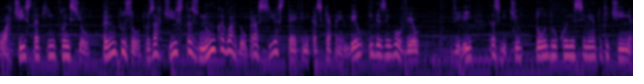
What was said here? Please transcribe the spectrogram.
O artista que influenciou tantos outros artistas nunca guardou para si as técnicas que aprendeu e desenvolveu. Vili transmitiu todo o conhecimento que tinha,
